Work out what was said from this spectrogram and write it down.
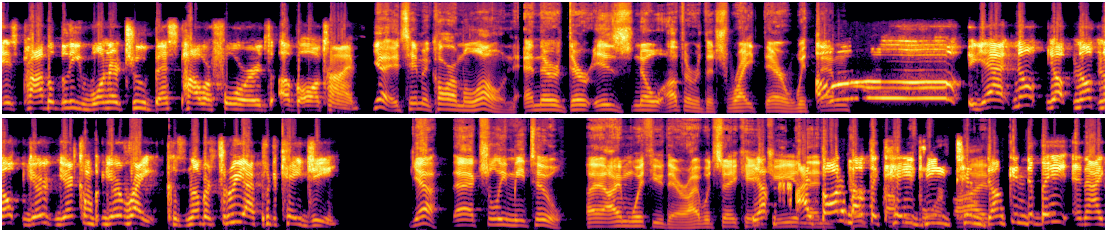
is probably one or two best power forwards of all time. Yeah, it's him and Karl Malone, and there there is no other that's right there with them. Oh, yeah, no, no, no, no. You're you're you're right because number three, I put KG. Yeah, actually, me too. I, am with you there. I would say KG. Yep. I thought about the KG Tim Duncan debate, and I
